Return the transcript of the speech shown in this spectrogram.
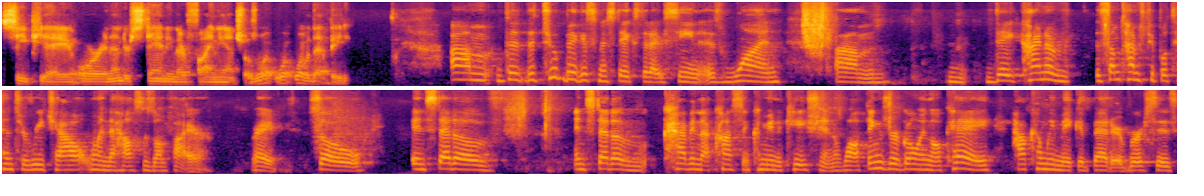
CPA or in understanding their financials? What what, what would that be? Um, the the two biggest mistakes that I've seen is one, um, they kind of sometimes people tend to reach out when the house is on fire, right? So instead of instead of having that constant communication. While things are going okay how can we make it better versus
